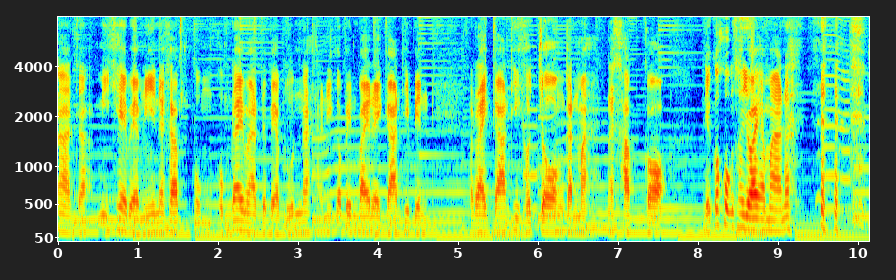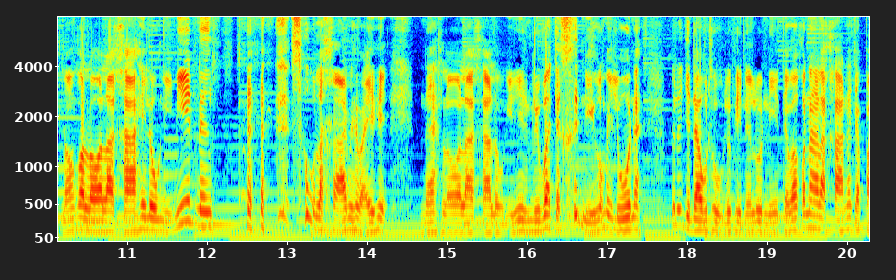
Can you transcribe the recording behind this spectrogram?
น่าจะมีแค่แบบนี้นะครับ ผมผมได้มาแต่แบบลุ้นนะ อันนี้ก็เป็นใบรายการที่เป็นรายการที่เขาจองกันมานะครับ ก็เดี๋ยวก็คงทยอยเอามานะ น้องก็รอราคาให้ลงอีกนิดนึง สู้ราคาไม่ไหวพี่นะรอราคาลงอีกนิดหรือว่าจะขึ้นอีกก็ไม่รู้นะไม่รู้จะเดาถูกหรือผิดในรุ่นนี้ แต่ว่าก็น่าราคาน่าจะไป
